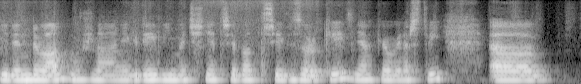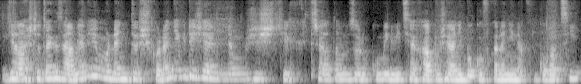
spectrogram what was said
jeden, dva, možná někdy výjimečně třeba tři vzorky z nějakého vinařství. Děláš to tak záměrně, nebo není to škoda někdy, že nemůžeš těch třeba tam vzorků mít víc? Já chápu, že ani bokovka není nafukovací,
